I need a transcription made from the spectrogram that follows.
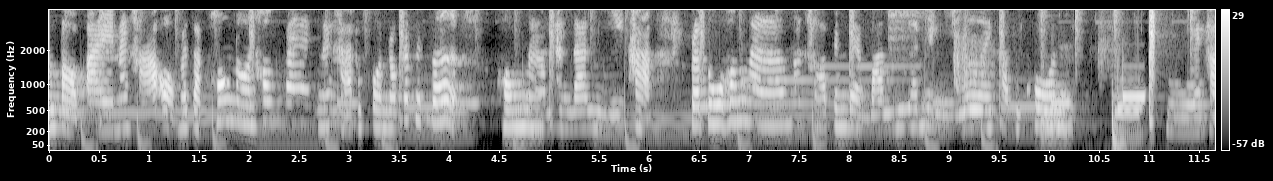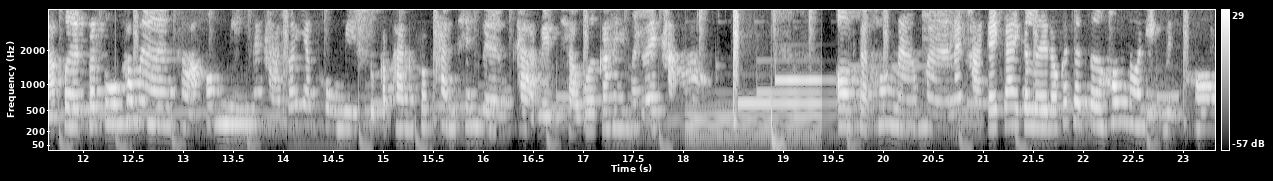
นต่อไปนะคะ ออกมาจากห้องนอนห้องแรกนะคะ ทุกคนเราก็จะเจอห้องน้ำทางด้านนี้ค่ะ ประตูห้องน้ำนะคะ เป็นแบบบานเลื่อนอย่างนี้เลยค่ะ ทุกคนนี่นะคะ เปิดประตูเข้ามาค่ะ ห้องนี้นะคะ ก็ยังคงมีสุขภัณฑ์ครบครันเช่นเดิมค่ะเรนชาวเวอร์ก็ให้มาด้วยค่ะ ออกจากห้องน้ำมานะคะ ใกล้ๆกันเลยเราก็จะเจอห้องนอนอีกหนึ่งห้อง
